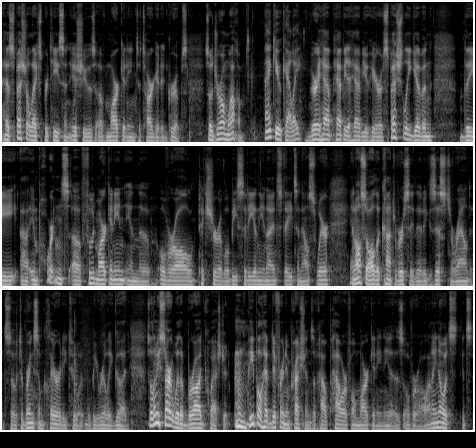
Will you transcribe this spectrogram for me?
a, has special expertise in issues of marketing to targeted groups. So, Jerome, welcome. Thank you, Kelly. Very ha- happy to have you here, especially given the uh, importance of food marketing in the overall picture of obesity in the United States and elsewhere, and also all the controversy that exists around it. So, to bring some clarity to it will be really good. So, let me start with a broad question. People have different impressions of how powerful marketing is overall, and I know it's it's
